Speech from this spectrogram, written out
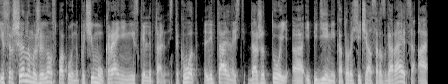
и совершенно мы живем спокойно. Почему? Крайне низкая летальность. Так вот, летальность даже той а, эпидемии, которая сейчас разгорается, а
